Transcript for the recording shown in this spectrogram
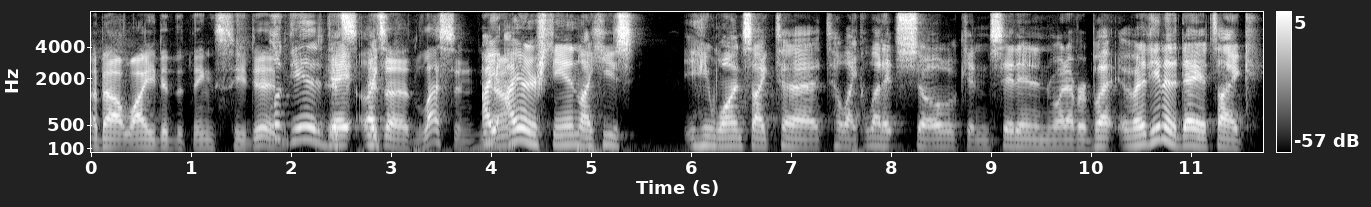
about why he did the things he did. Look, at the end of the day, it's, like- it's a lesson. you I, know? I understand like he's he wants like to to like let it soak and sit in and whatever but but at the end of the day it's like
